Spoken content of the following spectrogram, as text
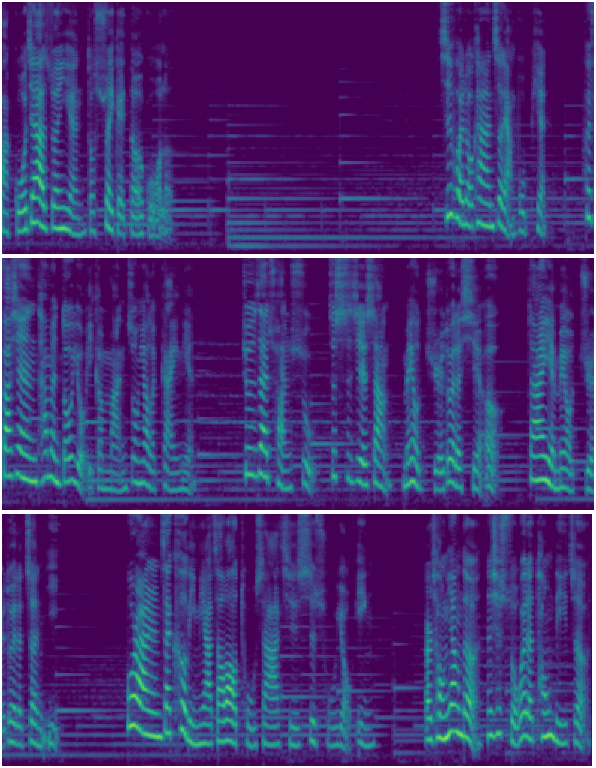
把国家的尊严都睡给德国了。其实回头看看这两部片，会发现他们都有一个蛮重要的概念，就是在传述这世界上没有绝对的邪恶，当然也没有绝对的正义。波兰人在克里米亚遭到屠杀，其实事出有因。而同样的，那些所谓的通敌者，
